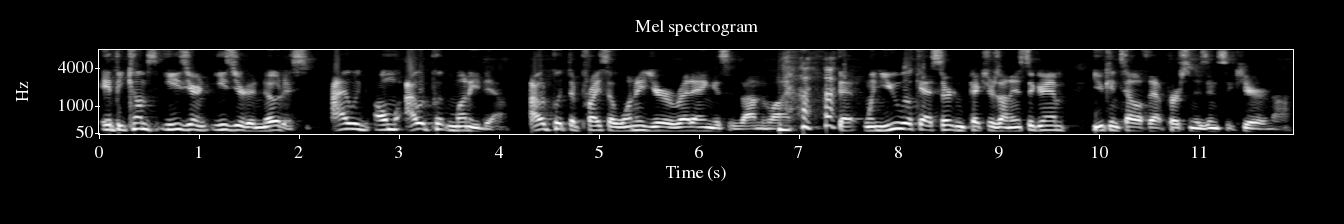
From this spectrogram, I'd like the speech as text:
it becomes easier and easier to notice. I would almost, I would put money down. I would put the price of one of your red Angus's on the line. that when you look at certain pictures on Instagram, you can tell if that person is insecure or not.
